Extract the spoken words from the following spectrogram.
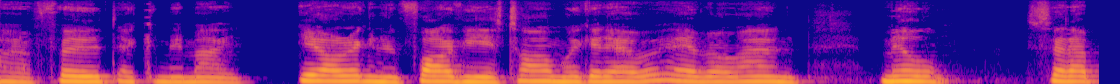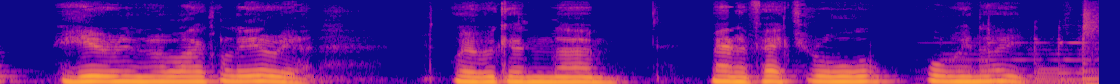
uh, food that can be made. Yeah, I reckon in five years' time we could have, have our own mill set up here in the local area where we can um, manufacture all, all we need.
